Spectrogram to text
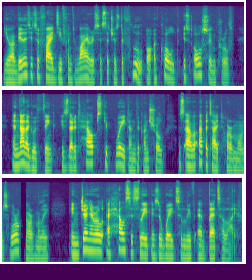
Your ability to fight different viruses such as the flu or a cold is also improved. Another good thing is that it helps keep weight under control as our appetite hormones work normally. In general, a healthy sleep is a way to live a better life.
